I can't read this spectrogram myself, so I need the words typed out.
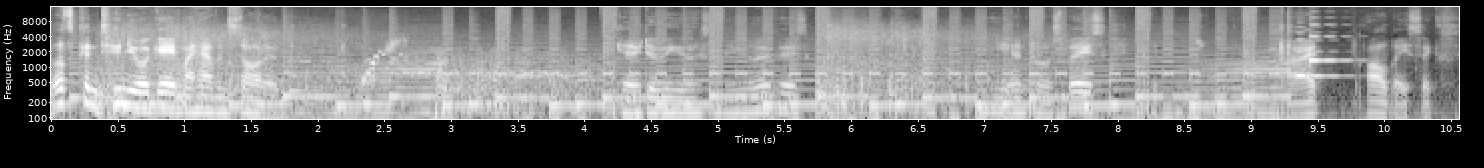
Let's continue a game I haven't started. Okay, WS interface. Enter space. Alright, all basics.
